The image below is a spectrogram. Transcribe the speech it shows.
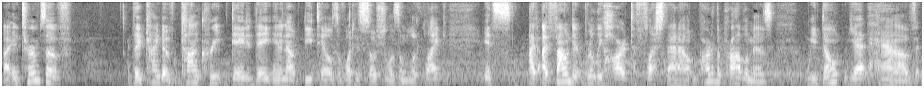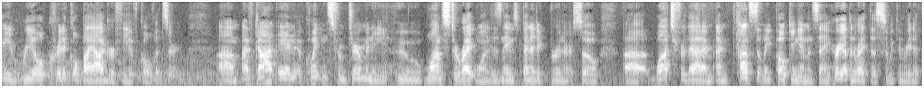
Uh, in terms of the kind of concrete day-to-day in and out details of what his socialism looked like it's I've, I've found it really hard to flesh that out and part of the problem is we don't yet have a real critical biography of Gollwitzer. Um, I've got an acquaintance from Germany who wants to write one. His name's Benedict Brunner, so uh, watch for that. I'm, I'm constantly poking him and saying, hurry up and write this so we can read it.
